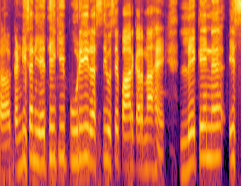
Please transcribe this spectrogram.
कंडीशन ये थी कि पूरी रस्सी उसे पार करना है। लेकिन इस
